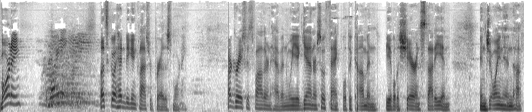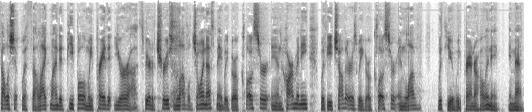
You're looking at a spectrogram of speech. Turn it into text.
morning. Good morning. Let's go ahead and begin class with prayer this morning. Our gracious Father in heaven, we again are so thankful to come and be able to share and study and, and join in uh, fellowship with uh, like minded people. And we pray that your uh, spirit of truth and love will join us. May we grow closer in harmony with each other as we grow closer in love with you. We pray in our holy name. Amen.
